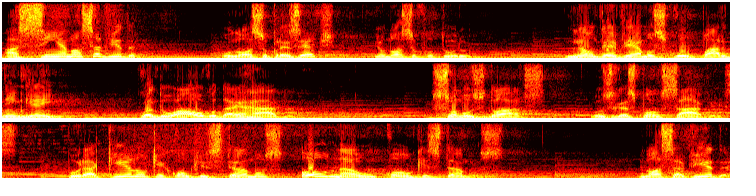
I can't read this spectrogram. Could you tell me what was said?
Assim é nossa vida, o nosso presente e o nosso futuro. Não devemos culpar ninguém quando algo dá errado. Somos nós os responsáveis por aquilo que conquistamos ou não conquistamos. Nossa vida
